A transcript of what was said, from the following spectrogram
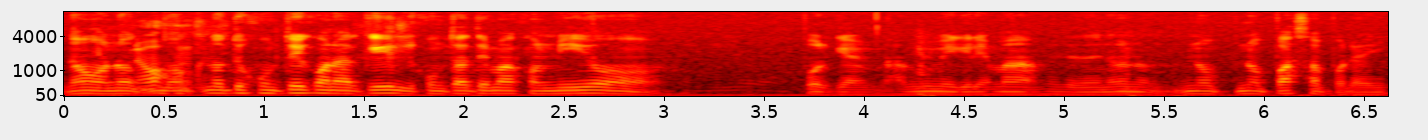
No, no, No. no, no te junté con aquel, juntate más conmigo porque a, a mí me querés más, ¿me entendés? No, no, no, no pasa por ahí.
